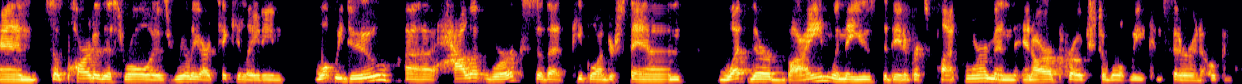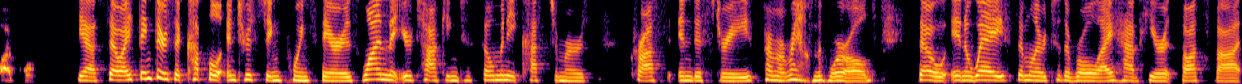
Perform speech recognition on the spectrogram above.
And so part of this role is really articulating what we do, uh, how it works, so that people understand what they're buying when they use the Databricks platform and, and our approach to what we consider an open platform. Yeah, so I think there's a couple interesting points there. Is one that you're talking to so many customers cross industry from around the world. So, in a way, similar to the role I have here at ThoughtSpot.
